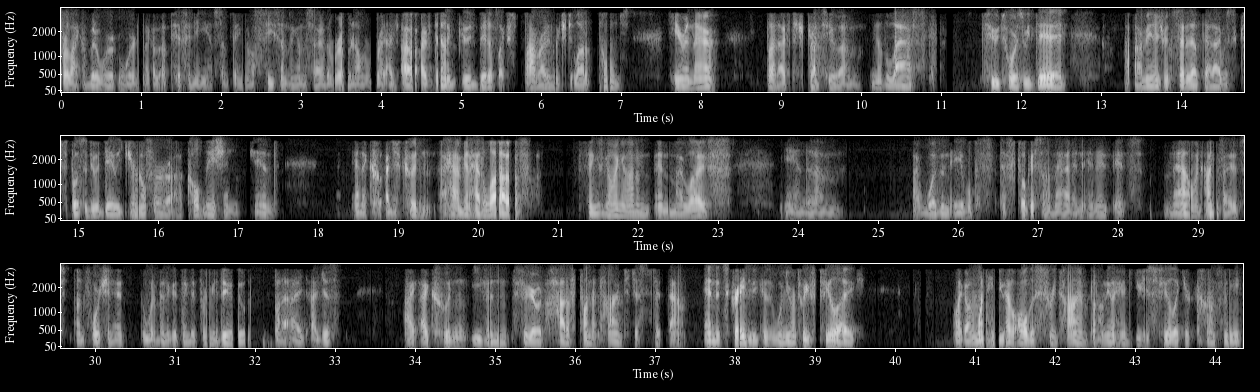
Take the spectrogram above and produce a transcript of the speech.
for lack of a better word, word like an epiphany of something. I'll see something on the side of the road and I'll write. I've, I've done a good bit of like spot writing, which is a lot of poems here and there, but I've tried to, um, you know, the last two tours we did, our management set it up that I was supposed to do a daily journal for uh, Cult Nation, and and I, I just couldn't. I, I mean, I had a lot of things going on in, in my life, and um, I wasn't able to to focus on that, and and it, it's now in hindsight, it's unfortunate. It would have been a good thing for me to do, but I, I just, I, I couldn't even figure out how to find the time to just sit down. And it's crazy because when you're on tour, you feel like, like on one hand you have all this free time, but on the other hand, you just feel like you're constantly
